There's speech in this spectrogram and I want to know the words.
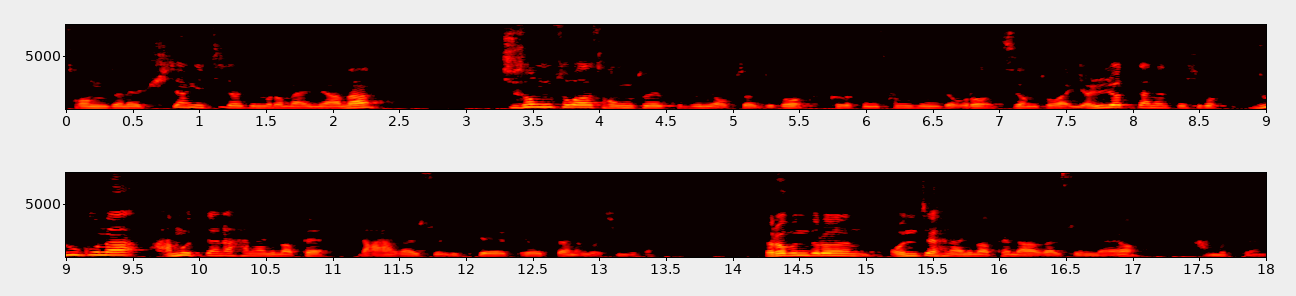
성전의 휘장이 찢어짐으로 말미암아 지성소와 성소의 구분이 없어지고 그것은 상징적으로 지성소가 열렸다는 뜻이고 누구나 아무 때나 하나님 앞에 나아갈 수 있게 되었다는 것입니다. 여러분들은 언제 하나님 앞에 나아갈 수 있나요? 아무 때나.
